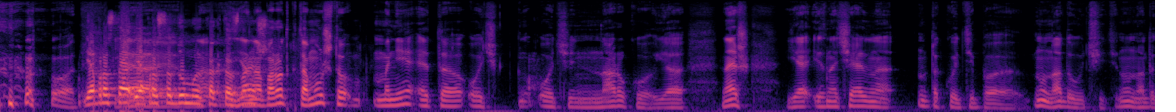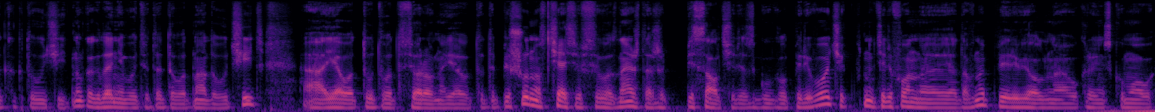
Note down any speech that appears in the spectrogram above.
вот. Я просто- я просто думаю, на- как-то, я знаешь- наоборот к тому, что мне это очень, очень на руку. Я, знаешь, я изначально, ну, такой, типа, ну, надо учить, ну, надо как-то учить, ну, когда-нибудь вот это вот надо учить, а я вот тут вот все равно, я вот это пишу, но чаще всего, знаешь, даже писал через Google переводчик, ну, телефон э, я давно перевел на украинскую мову,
